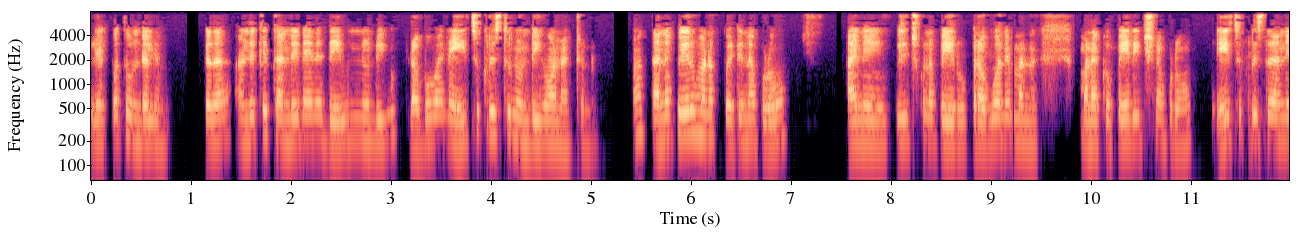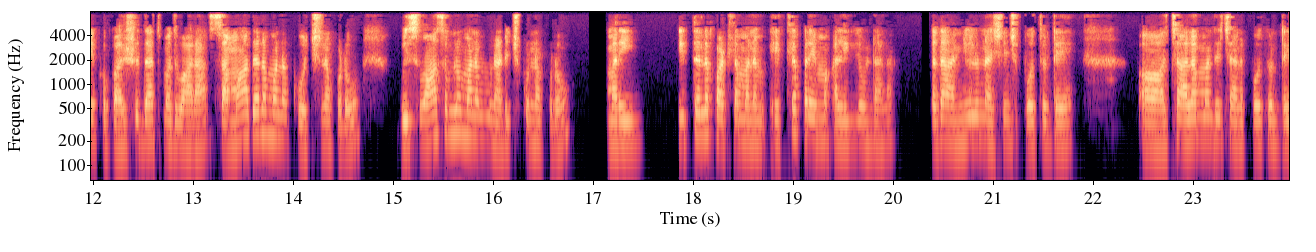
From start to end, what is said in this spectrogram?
లేకపోతే ఉండలేము కదా? అందుకే తండ్రినైన దేవుని నుండి ప్రభు అయిన ఏచుక్రీస్తు నుండి అని అంటుండు. తన పేరు మనకు పెట్టినప్పుడు ఆయన పిలుచుకున్న పేరు ప్రభు అని మన మనకు పేరు ఇచ్చినప్పుడు ఏసుక్రీస్తు అనే ఒక పరిశుద్ధాత్మ ద్వారా సమాధానం మనకు వచ్చినప్పుడు విశ్వాసంలో మనం నడుచుకున్నప్పుడు మరి ఇతరుల పట్ల మనం ఎట్లా ప్రేమ కలిగి ఉండాలా? కదా అన్యులు నశించిపోతుంటే ఆ చాలా మంది చనిపోతుంటే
